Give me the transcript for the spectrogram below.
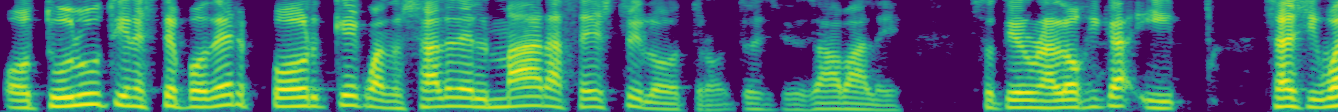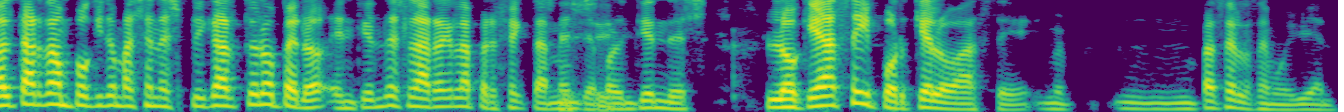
o Tulu tiene este poder porque cuando sale del mar hace esto y lo otro. Entonces dices, ah, vale. Esto tiene una lógica y, ¿sabes? Igual tarda un poquito más en explicártelo, pero entiendes la regla perfectamente, porque entiendes lo que hace y por qué lo hace. Me, parece que lo hace muy bien.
